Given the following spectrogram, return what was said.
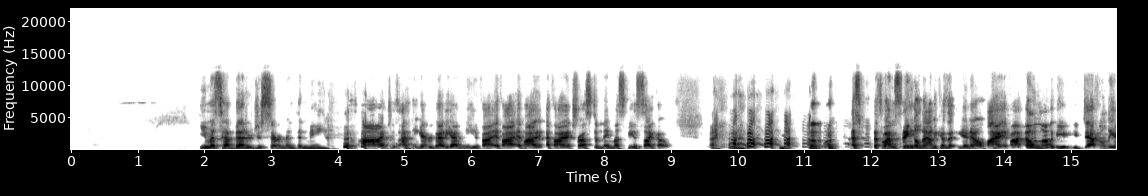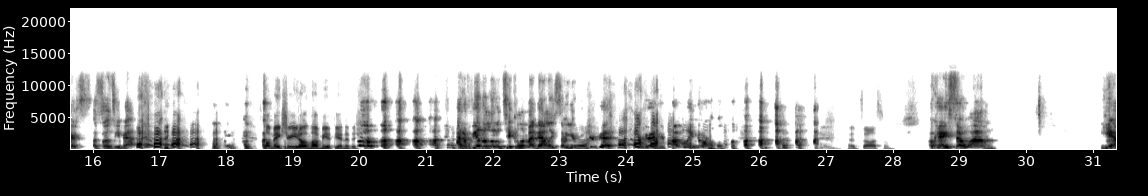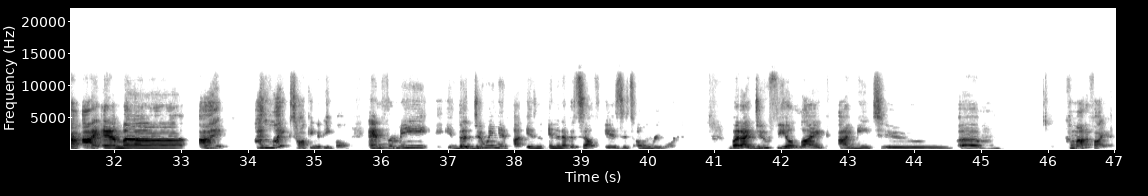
You must have better discernment than me. I just I think everybody I meet, if I if I if I if I trust them, they must be a psycho. that's, that's why I'm single now because you know if I if I fell in love with you, you definitely are a sociopath. I'll make sure you don't love me at the end of the show. I don't feel the little tickle in my belly, so you're you're good. You're good. You're probably normal. That's awesome. Okay, so um, yeah, I am. Uh, I I like talking to people, and for me, the doing it uh, in in and of itself is its own reward. But I do feel like I need to um, commodify it.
